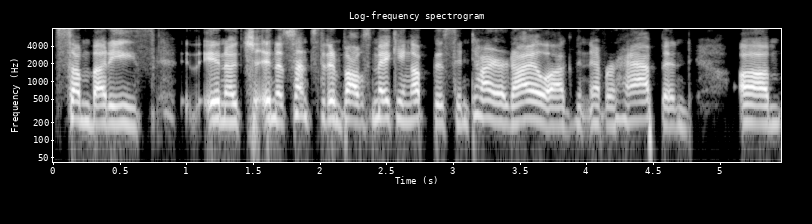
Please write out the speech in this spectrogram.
somebody's in a in a sense that involves making up this entire dialogue that never happened um,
